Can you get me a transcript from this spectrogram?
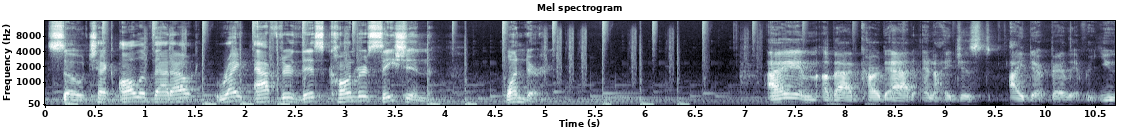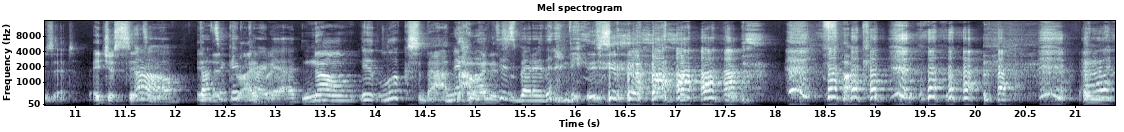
so check all of that out right after this conversation. Wonder. I am a bad car dad, and I just I don't barely ever use it. It just sits Oh, in the, in that's the a good car driveway. dad. No, it looks bad though, and Neglect it's is better than abuse. and,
